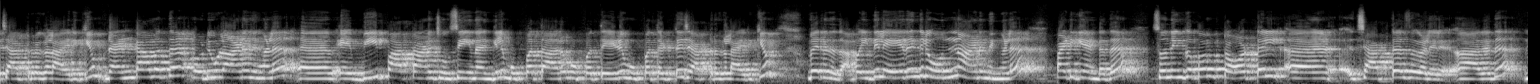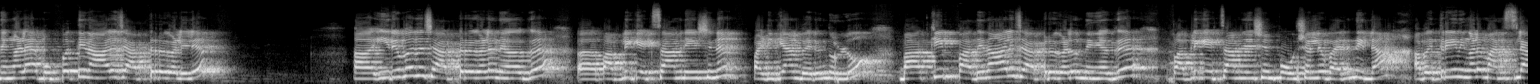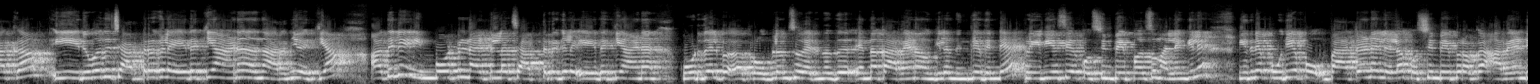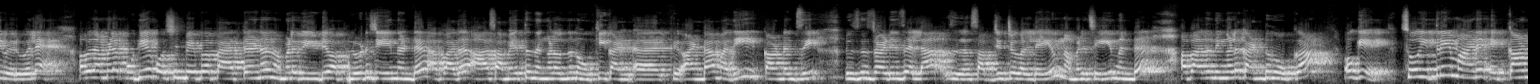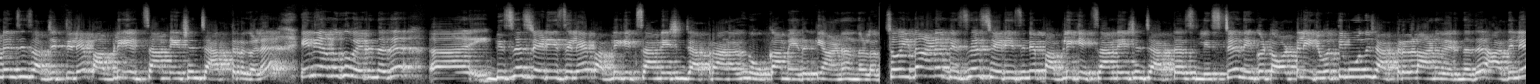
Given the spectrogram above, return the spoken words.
ചാപ്റ്ററുകളായിരിക്കും രണ്ടാമത്തെ മൊഡ്യൂൾ ആണ് നിങ്ങൾ ബി പാർട്ടാണ് ചൂസ് ചെയ്യുന്നതെങ്കിൽ മുപ്പത്തി ആറ് മുപ്പത്തേഴ് മുപ്പത്തെട്ട് ചാപ്റ്ററുകളായിരിക്കും വരുന്നത്. അപ്പൊ ഇതിൽ ഏതെങ്കിലും ഒന്നാണ് നിങ്ങൾ പഠിക്കേണ്ടത്. സോ നിങ്ങൾക്ക് ഇപ്പം ടോട്ടൽ ചാപ്റ്റേഴ്സുകളിൽ അതായത് നിങ്ങളെ മുപ്പത്തിനാല് ചാപ്റ്ററുകളിൽ ഇരുപത് ചാപ്റ്ററുകൾ നിങ്ങൾക്ക് പബ്ലിക് എക്സാമിനേഷന് പഠിക്കാൻ വരുന്നുള്ളൂ. ബാക്കി പതിനാല് ചാപ്റ്ററുകളും നിങ്ങൾക്ക് പബ്ലിക് എക്സാമിനേഷൻ പോർഷനിൽ വരുന്നില്ല. അപ്പൊ ഇത്രയും നിങ്ങൾ മനസ്സിലാക്കുക. ഈ ഇരുപത് ചാപ്റ്ററുകൾ ഏതൊക്കെയാണ് എന്ന് അറിഞ്ഞു വെക്കുക. അതിൽ ഇമ്പോർട്ടന്റ് ആയിട്ടുള്ള ചാപ്റ്ററുകൾ ഏതൊക്കെയാണ് കൂടുതൽ പ്രോബ്ലംസ് വരുന്നത് എന്നൊക്കെ അറിയണമെങ്കിൽ നിങ്ങൾക്ക് ഇതിന്റെ പ്രീവിയസ് ഇയർ ക്വസ്റ്റ്യൻ പേപ്പേഴ്സും അല്ലെങ്കിൽ ഇതിന്റെ പുതിയ പാറ്റേണിലുള്ള ക്വസ്റ്റ്യൻ പേപ്പർ ഒക്കെ അറിയേണ്ടി വരും അല്ലെ? അപ്പൊ നമ്മളെ പുതിയ ക്വസ്റ്റ്യൻ പേപ്പർ പാറ്റേൺ നമ്മൾ വീഡിയോ അപ്ലോഡ് ചെയ്യുന്നുണ്ട്. അപ്പൊ അത് ആ സമയത്ത് നിങ്ങൾ ഒന്ന് നോക്കി കണ്ടാൽ മതി. അക്കൗണ്ടൻസി ബിസിനസ് സ്റ്റഡീസ് എല്ലാ സബ്ജക്റ്റുകളുടെയും നമ്മൾ ചെയ്യുന്നുണ്ട്. അപ്പൊ അത് നിങ്ങൾ കണ്ടു നോക്കുക. ഓക്കെ സോ ഇത്രയുമാണ് അക്കൗണ്ടൻസി സബ്ജക്റ്റിലെ പബ്ലിക് എക്സാമിനേഷൻ ചാപ്റ്ററുകൾ ഇനി നമുക്ക് വരുന്നത് ബിസിനസ് സ്റ്റഡീസിലെ പബ്ലിക് എക്സാമിനേഷൻ ചാപ്റ്റർ ആണ്. അത് നോക്കാം ഏതൊക്കെയാണ് എന്നുള്ളത്. സോ ഇതാണ് ബിസിനസ് സ്റ്റഡീസിന്റെ പബ്ലിക് എക്സാമിനേഷൻ ചാപ്റ്റേഴ്സ് ലിസ്റ്റ് നിങ്ങൾക്ക് ടോട്ടൽ ഇരുപത്തിമൂന്ന് ചാപ്റ്ററുകളാണ് വരുന്നത്. അതിൽ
